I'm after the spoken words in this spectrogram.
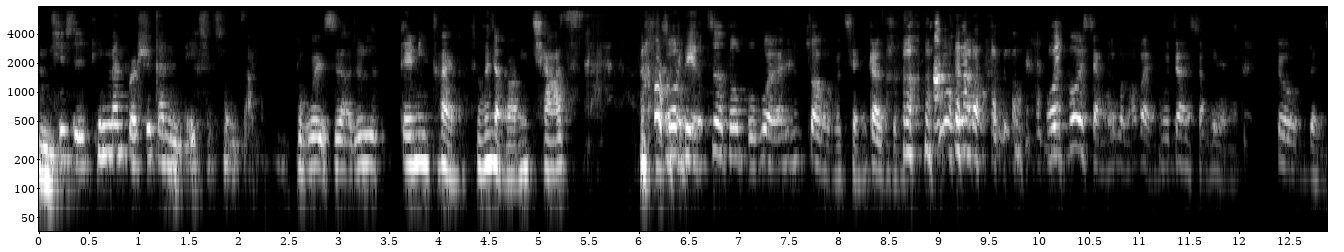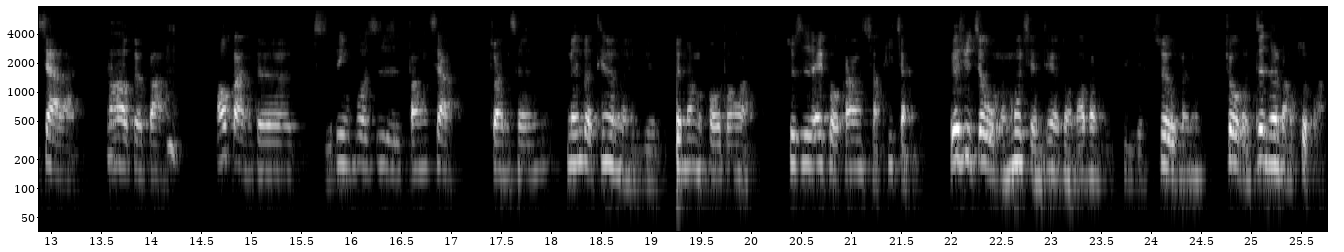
嗯其实 team member 是跟你们一起成长。不会是啊，就是 anytime 就很想把你掐死。说连这都不会，来赚我的钱干什么？我会想，如果老板也会这样想我，就忍下来，好好的把老板的指令或是方向转成 member 听得懂的语言，跟他们沟通啊。就是 Echo 刚刚小 P 讲，也许只有我们目前听得懂老板的语言，所以我们就很认真把它做完。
